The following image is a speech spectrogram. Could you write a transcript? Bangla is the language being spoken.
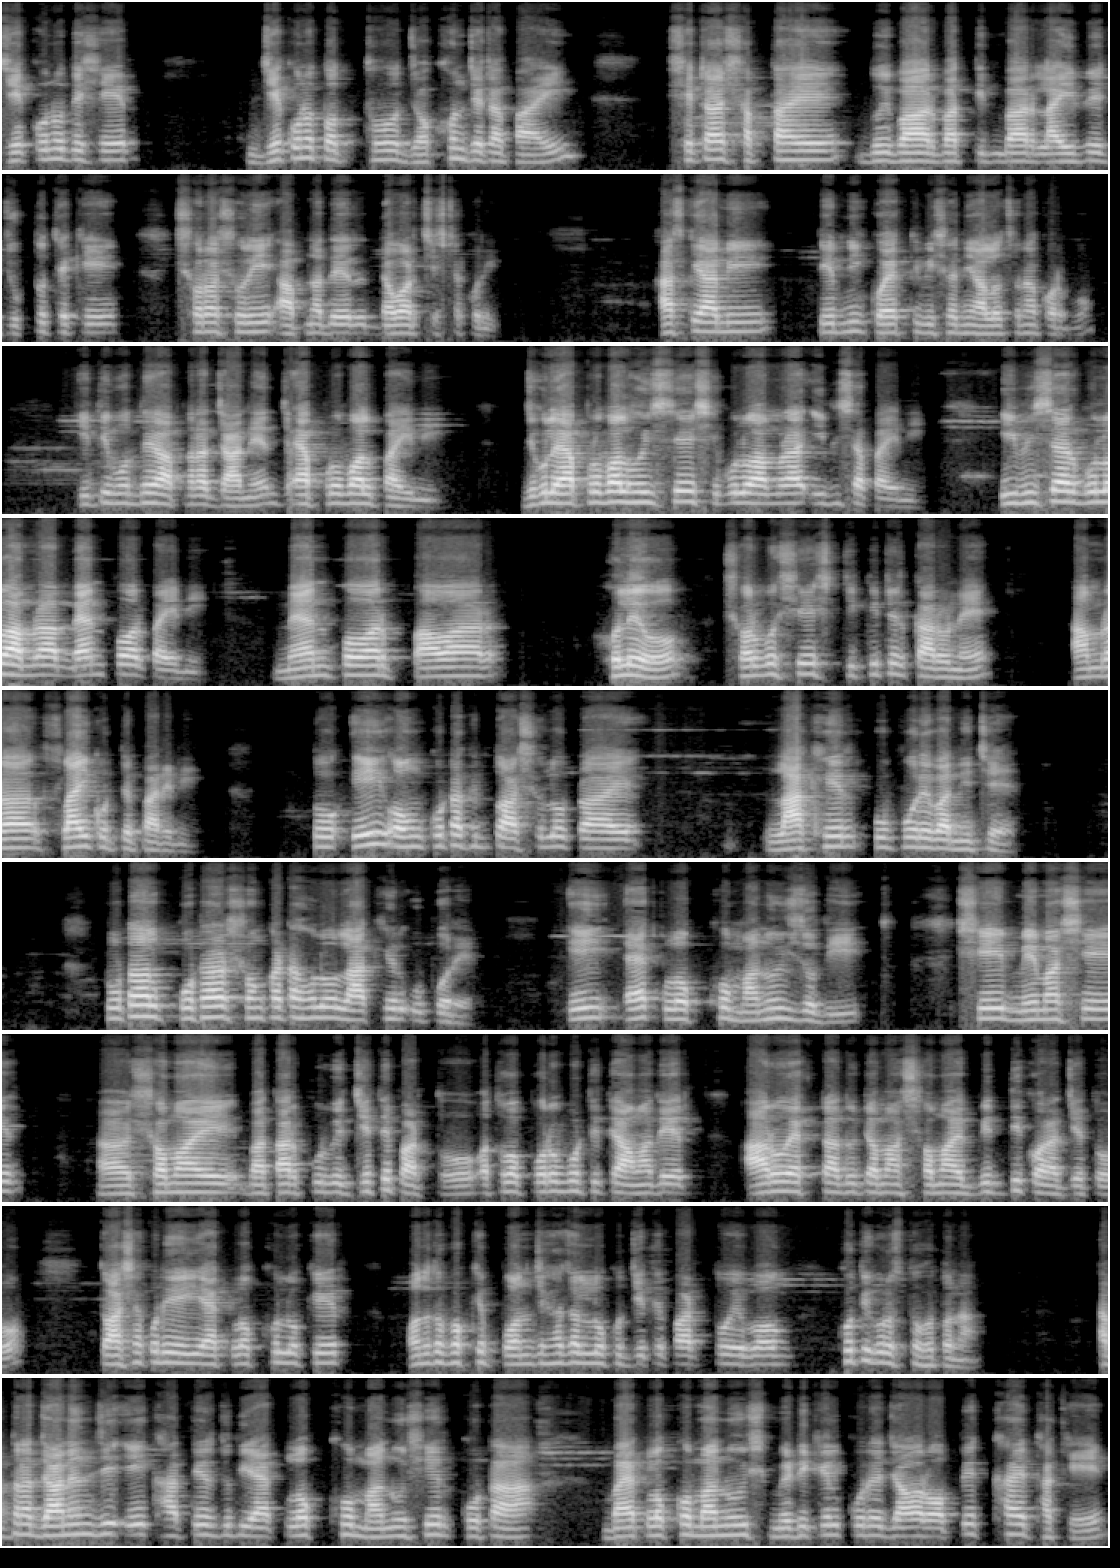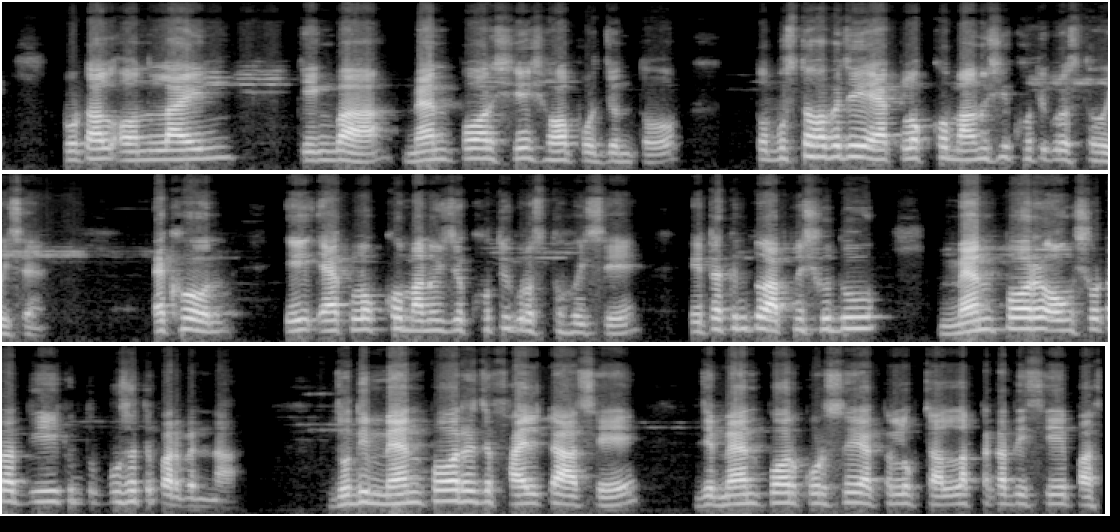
যে কোনো দেশের যে কোনো তথ্য যখন যেটা পাই, সেটা সপ্তাহে দুইবার বা তিনবার লাইভে যুক্ত থেকে সরাসরি আপনাদের দেওয়ার চেষ্টা করি। আজকে আমি তেমনি কয়েকটি বিষয় নিয়ে আলোচনা করব। ইতিমধ্যে আপনারা জানেন যে অ্যাপ্রুভাল পাইনি। যেগুলো অ্যাপ্রুভাল হয়েছে সেগুলো আমরা ই ভিসা পাইনি। ই ভিসারগুলো আমরা ম্যান পাওয়ার পাইনি। ম্যান পাওয়ার পাওয়ার হলেও সর্বশেষ টিকিটের কারণে আমরা ফ্লাই করতে পারিনি। তো এই অঙ্কটা কিন্তু আসলে প্রায় লাখের উপরে বা নিচে। টোটাল কোটার সংখ্যাটা হলো লাখের উপরে। এই এক লক্ষ মানুষ যদি সেই মে মাসের সময় বা তার পূর্বে যেতে পারতো অথবা পরবর্তীতে আমাদের আরও একটা দুটা মাস সময় বৃদ্ধি করা যেত, তো আশা করি এই এক লক্ষ লোকের অন্ততপক্ষে পঞ্চাশ হাজার লোক যেতে পারতো এবং ক্ষতিগ্রস্ত হতো না। আপনারা জানেন যে এই খাতের যদি এক লক্ষ মানুষের কোটা বা এক লক্ষ মানুষ মেডিকেল করে যাওয়ার অপেক্ষায় থাকে টোটাল অনলাইন কিংবা ম্যান পাওয়ার শেষ হওয়া পর্যন্ত, তো বুঝতে হবে যে এক লক্ষ মানুষই ক্ষতিগ্রস্ত হয়েছে। এখন এই এক লক্ষ মানুষ যে ক্ষতিগ্রস্ত হয়েছে, এটা কিন্তু আপনি শুধু ম্যান পাওয়ারের অংশটা দিয়ে কিন্তু বোঝাতে পারবেন না। যদি ম্যান পাওয়ারের যে ফাইলটা আছে, যে ম্যান পাওয়ার করছে একটা লোক চার লাখ টাকা দিছে পাঁচ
